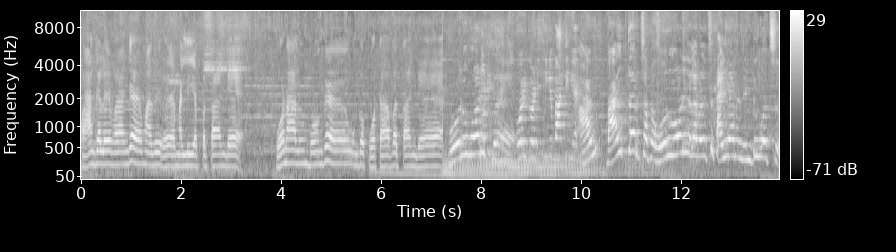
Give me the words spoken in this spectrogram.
வாங்கலை வாங்க மதுரை மல்லியப்ப தாங்க. போனாலும் போங்க உங்க போட்டாவ தாங்க. ஒரு ஓடி ஒரு கோடி. நீங்க பாத்தீங்க. வயிற்றுச்சப்ப ஒரு ஓடி செலவழிச்சு கல்யாணம் நின்று போச்சு.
